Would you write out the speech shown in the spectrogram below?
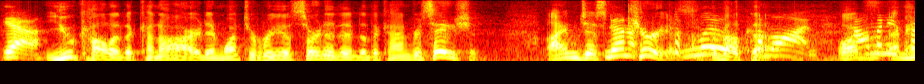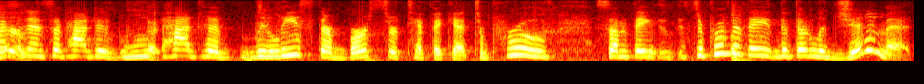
Yeah. You call it a canard and want to reassert it into the conversation. I'm just no, no, curious Lou, about that. come on. Oh, How many I'm presidents here. have had to had to release their birth certificate to prove something to prove that they that they're legitimate.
